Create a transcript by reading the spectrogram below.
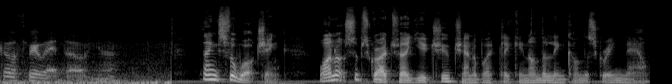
go through it though. Thanks for watching. Why not subscribe to our YouTube channel by clicking on the link on the screen now?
